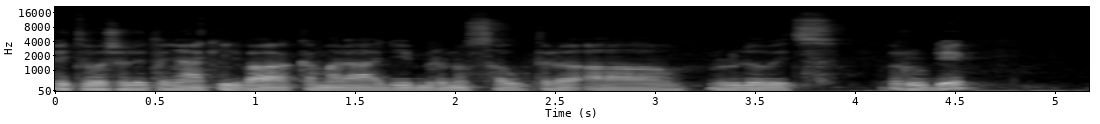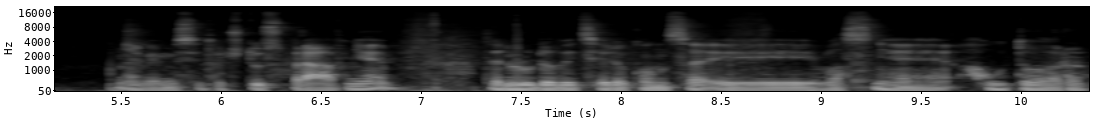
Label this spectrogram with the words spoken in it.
Vytvořili to nějaký dva kamarádi, Bruno Sauter a Ludovic Rudy. Nevím, jestli to čtu správně. Ten Ludovic je dokonce i vlastně autor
